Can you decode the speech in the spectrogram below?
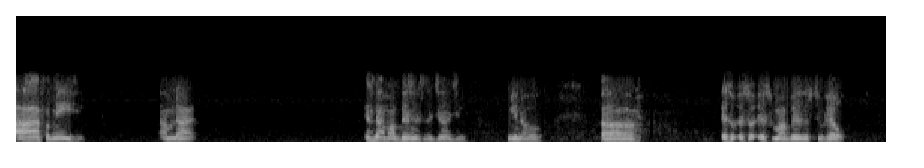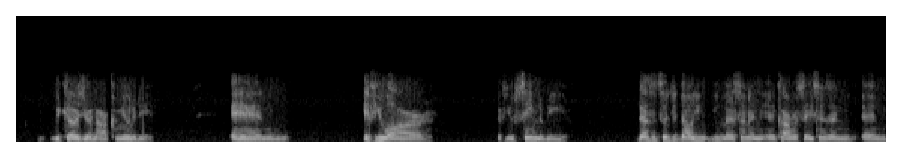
Ah, for me, I'm not. It's not my business to judge you you know, uh, it's, it's, it's my business to help because you're in our community. And if you are, if you seem to be destitute, you know, you, you listen in, in conversations and, and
